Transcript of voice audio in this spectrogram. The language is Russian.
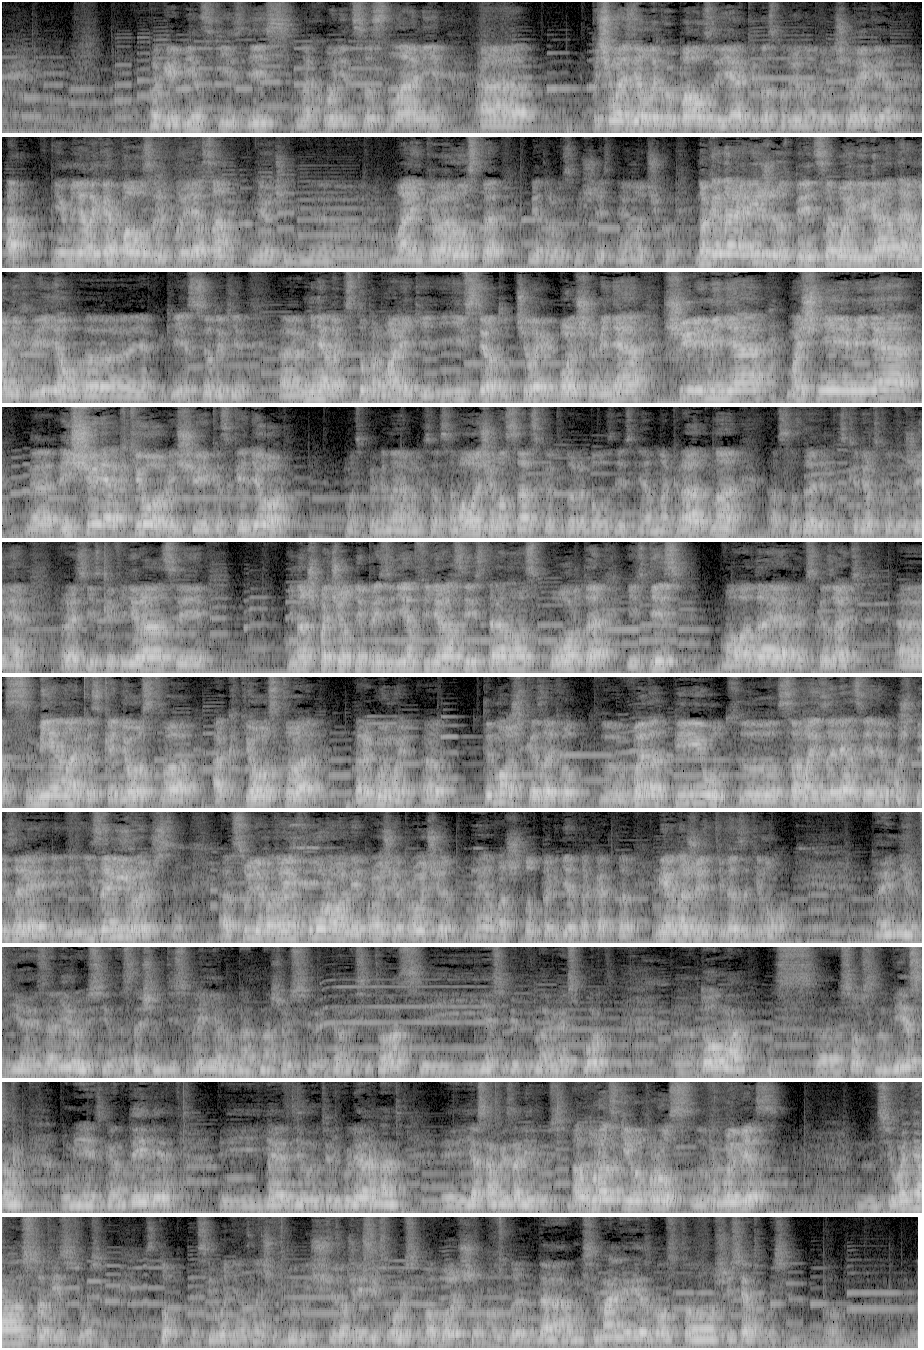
Погребинский здесь находится с нами. Э, почему я сделал такую паузу? Я когда смотрю на этого человека, я, а, и у меня такая пауза, ну я сам не очень маленького роста, метр восемьдесят шесть, на минуточку. Но когда я вижу перед собой гиганта, я многих видел, э, я как есть все-таки, э, меня так ступор маленький, и, и все, тут человек больше меня, шире меня, мощнее меня, э, еще и актер, еще и каскадер. Мы вспоминаем Александра Самоловича Массарского, который был здесь неоднократно, а создатель каскадерского движения Российской Федерации, наш почетный президент Федерации ресторанного спорта. И здесь молодая, так сказать, э, смена каскадерства, актерства. Дорогой мой, э, ты можешь сказать, вот э, в этот период самоизоляции, я не думаю, что ты изоля... изолируешься, судя по твоим форумам и прочее, прочее, наверное, что-то где-то как-то мирная жизнь тебя затянула. Да нет, я изолируюсь, я достаточно дисциплинированно отношусь к данной ситуации, и я себе предлагаю спорт дома с собственным весом, у меня есть гантели, и я делаю это регулярно, я самоизолируюсь. А дурацкий вопрос, твой вес? Сегодня он 138. Стоп, на сегодня, значит, был еще 138. побольше был, да? Да, максимальный вес был 168. О,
